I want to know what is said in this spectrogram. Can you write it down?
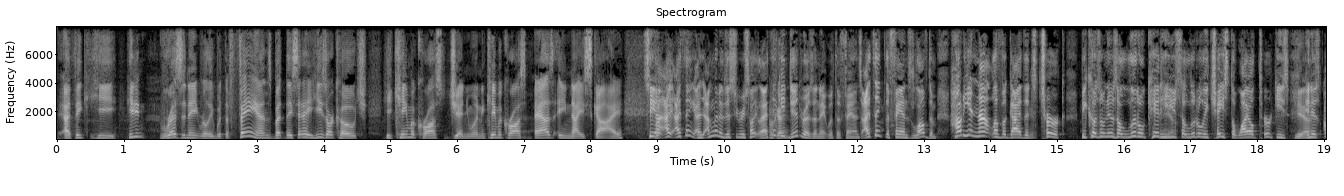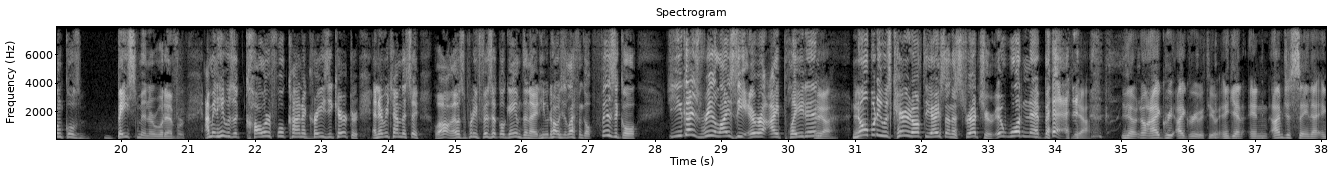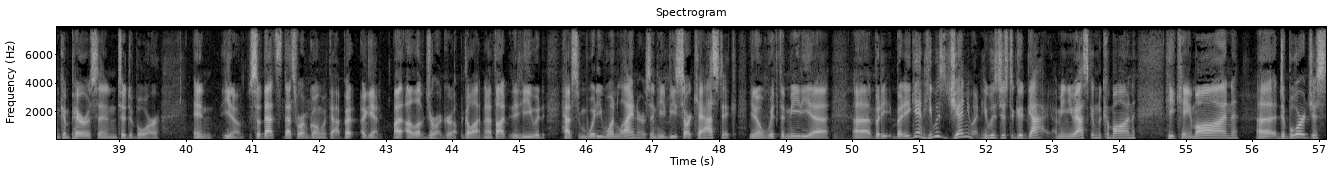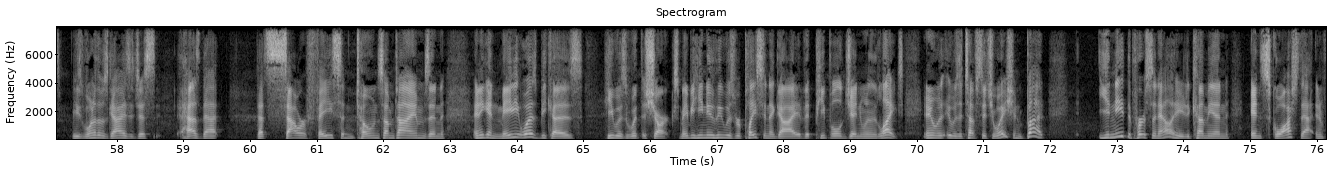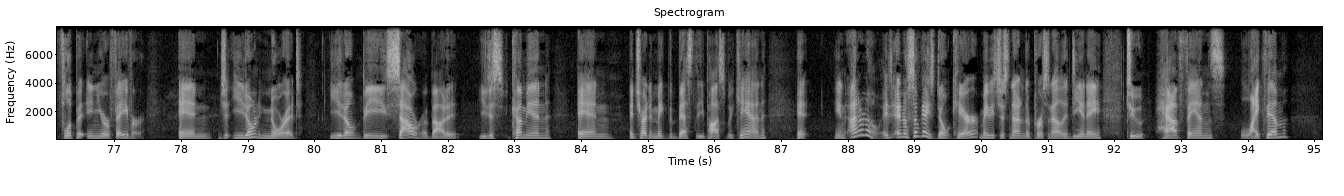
I think he he didn't resonate really with the fans. But they said, hey, he's our coach. He came across genuine. He came across as a nice guy. See, But- I, I think I, I'm going to disagree slightly. I think Okay. he did resonate with the fans. I think the fans loved him. How do you not love a guy that's hmm. Turk? Because when he was a little kid, he Yeah. used to literally chase the wild turkeys Yeah. in his uncle's basement or whatever. I mean, he was a colorful, kind of hmm. crazy character. And every time they say, "Wow, that was a pretty physical game tonight," he would always laugh and go, "Physical? Do you guys realize the era I played in? Yeah. Yeah. Nobody was carried off the ice on a stretcher. It wasn't that bad." yeah. You know, no, I agree. I agree with you. And again, and I'm just saying that in comparison to DeBoer, and you know, so that's that's where I'm going with that. But again, I, I love Gerard Gal- Gallant, and I thought that he would have some witty one-liners, and he'd be sarcastic, you know, with the media. Uh, but he, but again, he was genuine. He was just a good guy. I mean, you ask him to come on, he came on. Uh, DeBoer just he's one of those guys that just has that that sour face and tone sometimes. And and again maybe it was because he was with the sharks. Maybe he knew he was replacing a guy that people genuinely liked. And it was, it was a tough situation but you need the personality to come in and squash that and flip it in your favor. And j- you don't ignore it. You don't be sour about it. You just come in and and try to make the best that you possibly can I don't know. I know some guys don't care. Maybe it's just not in their personality DNA to have fans like them.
